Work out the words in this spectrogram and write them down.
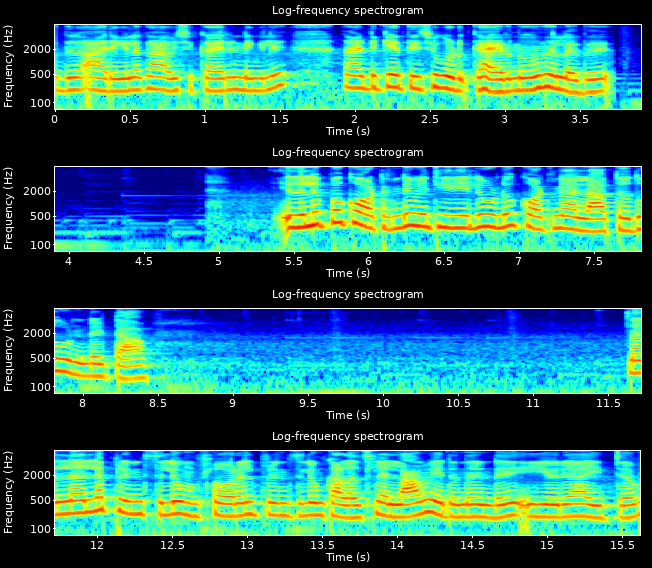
ഇത് ആരെങ്കിലുമൊക്കെ ആവശ്യക്കാരുണ്ടെങ്കിൽ നാട്ടിലേക്ക് എത്തിച്ചു കൊടുക്കായിരുന്നു എന്നുള്ളത്. ഇതിലിപ്പോൾ കോട്ടന്റെ മെറ്റീരിയലും ഉണ്ട് കോട്ടൺ അല്ലാത്തതും ഉണ്ട് കേട്ടോ നല്ല നല്ല പ്രിൻസിലും ഫ്ലോറൽ പ്രിൻസിലും കളേഴ്സിലും എല്ലാം വരുന്നുണ്ട് ഈ ഒരു ഐറ്റം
